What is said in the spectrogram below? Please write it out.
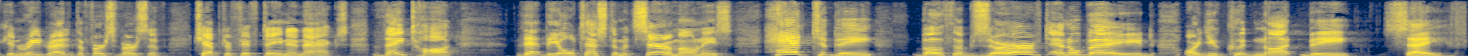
can read right at the first verse of chapter 15 in Acts, they taught that the Old Testament ceremonies had to be both observed and obeyed, or you could not be saved.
